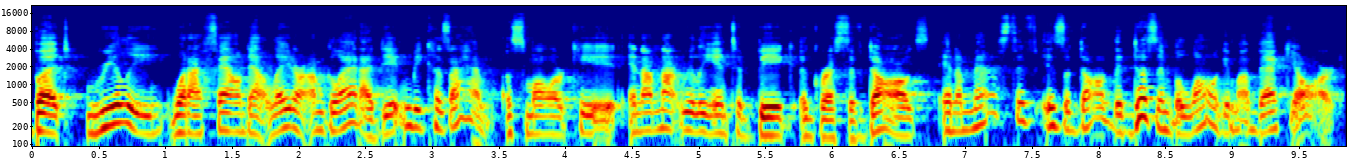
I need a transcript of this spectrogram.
But really, what I found out later, I'm glad I didn't because I have a smaller kid and I'm not really into big, aggressive dogs. And a Mastiff is a dog that doesn't belong in my backyard.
